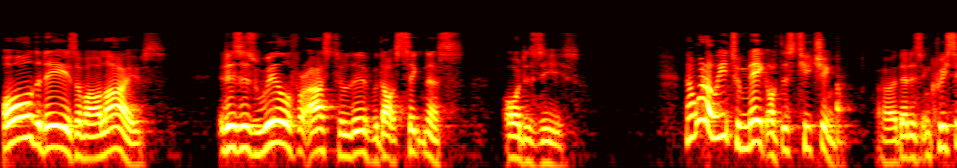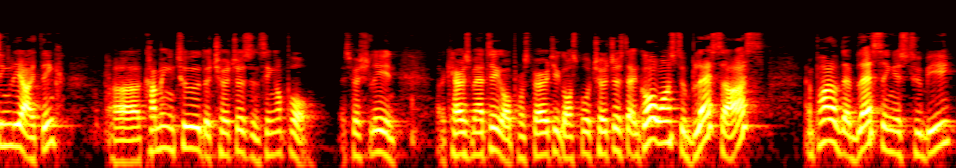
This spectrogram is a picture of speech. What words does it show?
all the days of our lives. It is His will for us to live without sickness or disease. Now, what are we to make of this teaching uh, that is increasingly, I think, uh, coming to the churches in Singapore, especially in uh, charismatic or prosperity gospel churches, that God wants to bless us, and part of that blessing is to be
